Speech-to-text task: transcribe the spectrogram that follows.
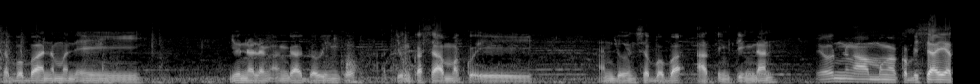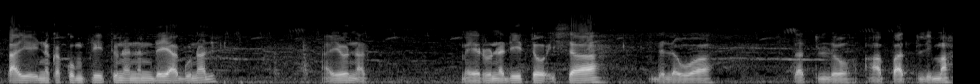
sa baba naman ay yun na lang ang gagawin ko. At yung kasama ko ay andun sa baba ating tingnan. Yun nga mga kabisaya tayo ay nakakumpleto na ng diagonal ayun at mayroon na dito isa, dalawa, tatlo, apat, lima.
